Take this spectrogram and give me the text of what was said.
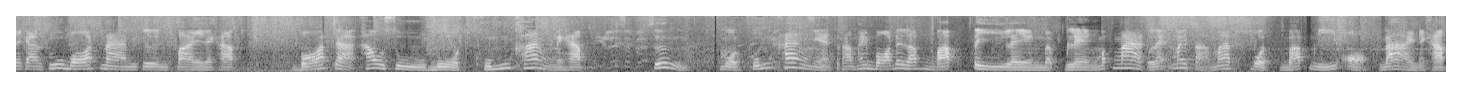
ในการสู้บอสนานเกินไปนะครับบอสจะเข้าสู่โหมดคุ้มคลั่งนะครับ ซึ่งโหมดคุ้มคลั่งเนี่ยจะทำให้บอสได้รับบัฟตีแรงแบบแรงมากๆ และไม่สามารถปลดบัฟนี้ออกได้นะครับ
